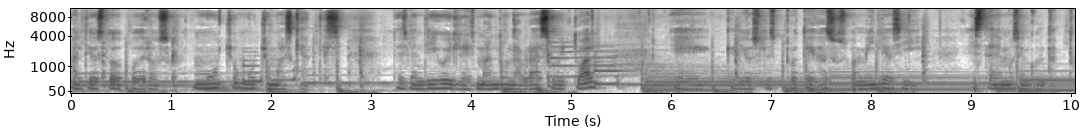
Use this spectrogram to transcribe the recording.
al Dios Todopoderoso, mucho, mucho más que antes. Les bendigo y les mando un abrazo virtual eh, que Dios les proteja a sus familias y estaremos en contacto.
